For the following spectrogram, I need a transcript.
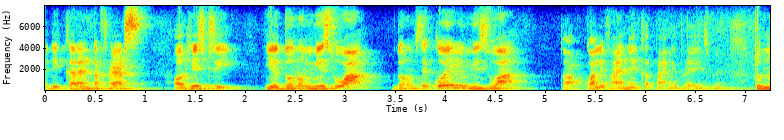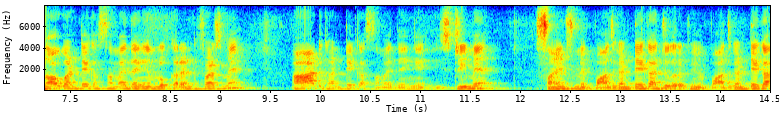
यदि करंट अफेयर्स और हिस्ट्री ये दोनों मिस हुआ, दोनों से कोई भी मिस हुआ तो आप क्वालिफाई नहीं कर पाएँगे प्रेलिम्स में। तो नौ घंटे का समय देंगे हम लोग करंट अफेयर्स में, आठ घंटे का समय देंगे हिस्ट्री में साइंस में पाँच घंटे का ज्योग्राफी में पाँच घंटे का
